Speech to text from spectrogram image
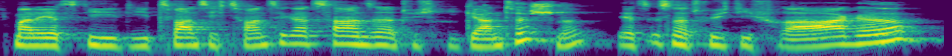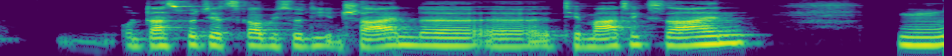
ich meine, jetzt die, die 2020er Zahlen sind natürlich gigantisch. Ne? Jetzt ist natürlich die Frage, und das wird jetzt, glaube ich, so die entscheidende äh, Thematik sein, hm,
